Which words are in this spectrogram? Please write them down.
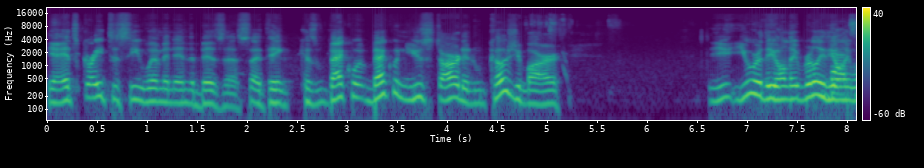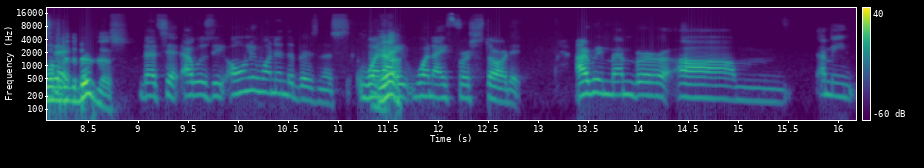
Yeah, it's great to see women in the business. I think because back when back when you started Kojimar, you you were the only really the only That's woman it. in the business. that's it i was the only one in the business when Yeah. i when i first started i remember um i mean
